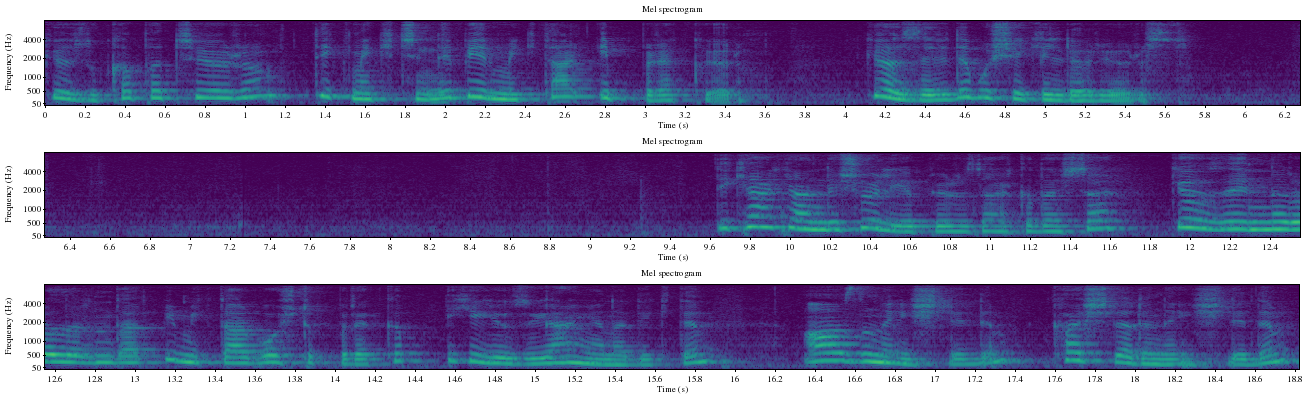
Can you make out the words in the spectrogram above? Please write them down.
gözü kapatıyorum. Dikmek için de bir miktar ip bırakıyorum. Gözleri de bu şekilde örüyoruz. Dikerken de şöyle yapıyoruz arkadaşlar. Gözlerinin aralarında bir miktar boşluk bırakıp iki gözü yan yana diktim. Ağzını işledim, kaşlarını işledim.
